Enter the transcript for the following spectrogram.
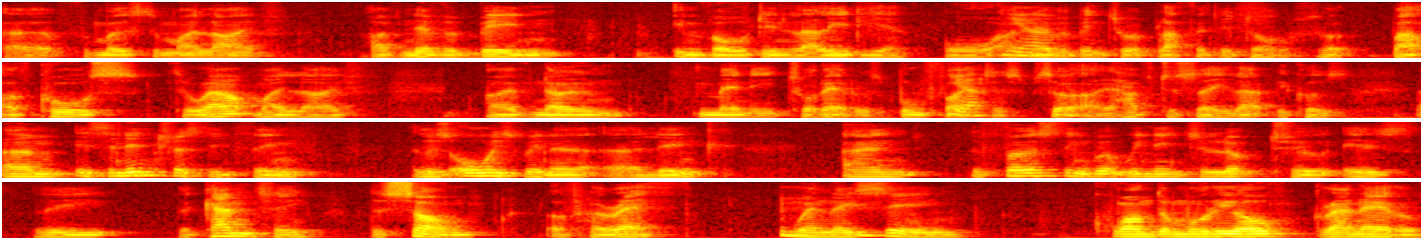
uh, for most of my life, I've never been involved in La Lidia or I've Yeah. never been to a Plaza de Toros. So, but of course, throughout my life, I've known many toreros, bullfighters. So I have to say that because um, it's an interesting thing. There's always been a, a link, and the first thing that we need to look to is the the cante, the song of Jerez, when they sing "Cuando murió Granero."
